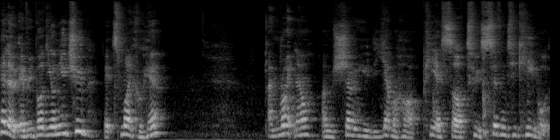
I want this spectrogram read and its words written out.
Hello everybody on YouTube, it's Michael here. And right now I'm showing you the Yamaha PSR 270 keyboard.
